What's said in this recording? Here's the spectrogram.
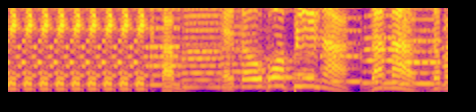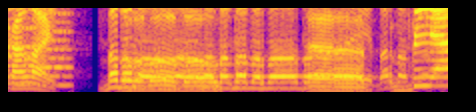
тик-тик-тик-тик-тик-тик-тик там. Это у Гоплина до нас добралась. Э, Бля!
